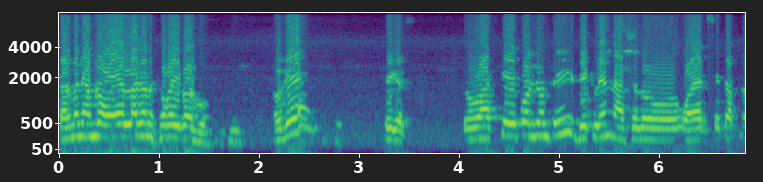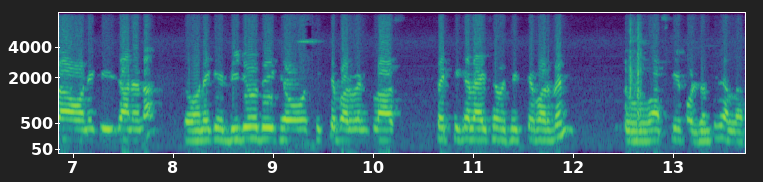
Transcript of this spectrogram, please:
তার মানে আমরা ওয়্যার লাগানো সবাই পারব। ওকে ঠিক আছে। তো আজকে এ পর্যন্তই। দেখলেন, আসলে ওয়্যার সেট আপনার অনেকেই জানে না। তো অনেকে ভিডিও দেখেও শিখতে পারবেন প্লাস প্র্যাকটিক্যাল হিসেবে শিখতে পারবেন। তো আজকে এ পর্যন্তই। আল্লাহ।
